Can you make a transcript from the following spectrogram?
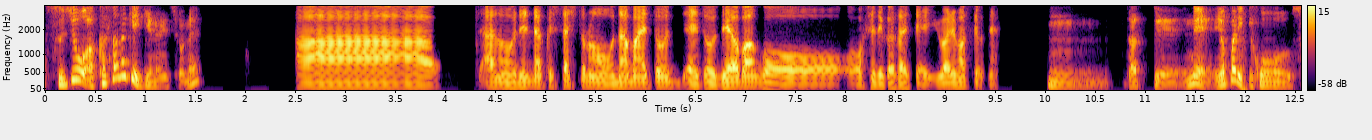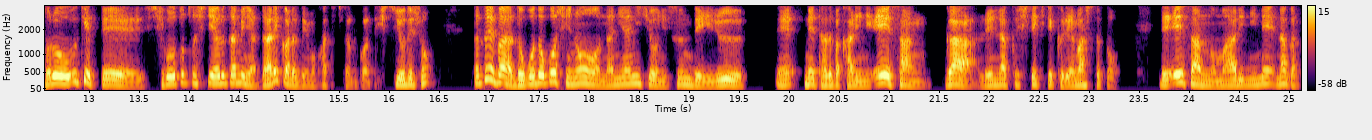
素性を明かさなきゃいけないんですよね。ああ、あの、連絡した人のお名前と、えっ、ー、と、電話番号を教えてくださいって言われますよね。うん、だってね、やっぱりこう、それを受けて仕事としてやるためには誰から電話かかってきたとかって必要でしょ？例えば、どこどこ市の何々町に住んでいる、ね、ね、例えば仮に A さんが連絡してきてくれましたと。で、A さんの周りにね、なんか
